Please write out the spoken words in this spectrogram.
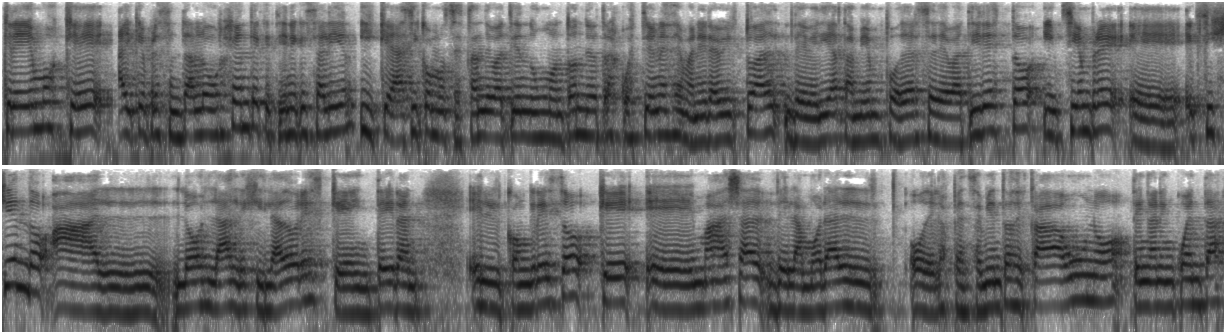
creemos que hay que presentar lo urgente que tiene que salir y que así como se están debatiendo un montón de otras cuestiones de manera virtual, debería también poderse debatir esto y siempre eh, exigiendo a los las legisladores que integran el Congreso que eh, más allá de la moral o de los pensamientos de cada uno tengan en cuenta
